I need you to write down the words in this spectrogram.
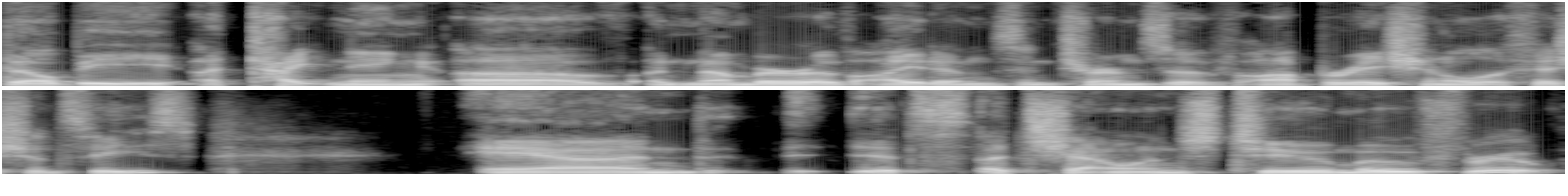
There'll be a tightening of a number of items in terms of operational efficiencies. And it's a challenge to move through.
